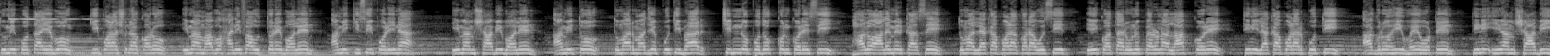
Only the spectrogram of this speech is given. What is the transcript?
তুমি কোথায় এবং কি পড়াশোনা করো? ইমাম আবু হানিফা উত্তরে বলেন, আমি কিছুই পড়ি না। ইমাম সাবি বলেন, আমি তো তোমার মাঝে প্রতিভার চিহ্ন প্রদক্ষণ করেছি। ভালো আলেমের কাছে তোমার লেখাপড়া করা উচিত। এই কথার অনুপ্রেরণা লাভ করে তিনি লেখাপড়ার প্রতি আগ্রহী হয়ে ওঠেন। তিনি ইমাম সাবি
